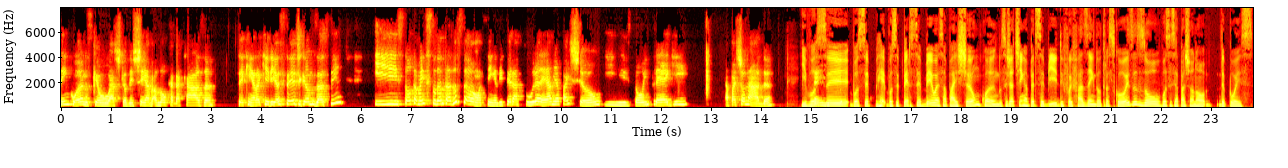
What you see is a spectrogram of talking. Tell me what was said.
cinco anos que eu acho que eu deixei a louca da casa ser quem ela queria ser, digamos assim. E estou também estudando tradução, assim, a literatura é a minha paixão e estou entregue, apaixonada. E você, é você, você percebeu essa paixão quando? Você já tinha percebido e foi fazendo outras coisas ou você se apaixonou depois?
